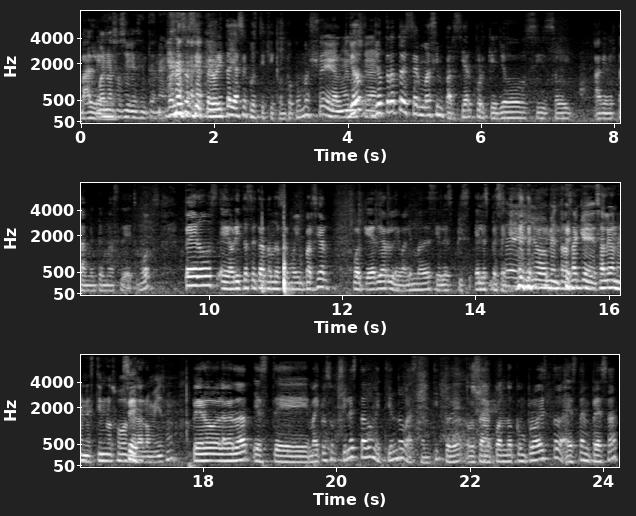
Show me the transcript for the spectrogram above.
vale. Bueno, eso sigue sin tener. Bueno, eso sí, pero ahorita ya se justifica un poco más. Sí, al menos Yo, ya. yo trato de ser más imparcial porque yo sí soy abiertamente más de Xbox. Pero eh, ahorita estoy tratando de ser muy imparcial porque a Edgar le vale más si él es, él es PC. Sí, yo mientras a que salgan en Steam los juegos Sí. me da lo mismo. Pero la verdad, este Microsoft sí le ha estado metiendo bastantito, ¿eh? O sea, Sí. cuando compró esto a esta empresa,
